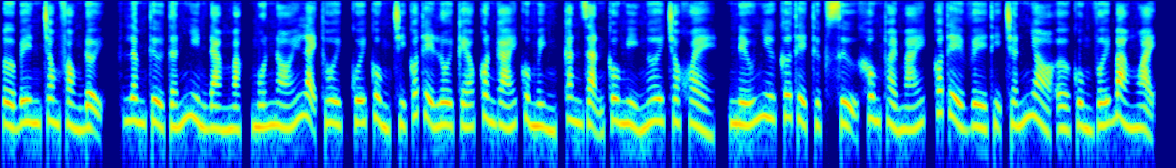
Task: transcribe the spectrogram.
Ở bên trong phòng đợi, Lâm Tử Tấn nhìn đàm mặc muốn nói lại thôi, cuối cùng chỉ có thể lôi kéo con gái của mình, căn dặn cô nghỉ ngơi cho khỏe, nếu như cơ thể thực sự không thoải mái, có thể về thị trấn nhỏ ở cùng với bà ngoại,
